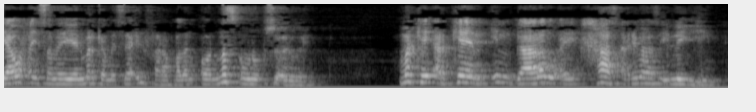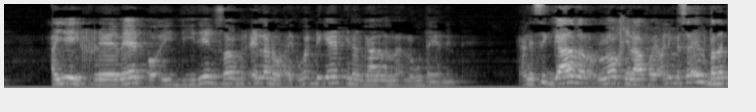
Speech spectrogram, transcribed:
yaa waxay sameeyeen marka masaa-il fara badan oo nas uunan ku soo aroorin. Markay arkeen in gaaladu ay khaas arrimahaas ay leeyihiin ayay reebeen oo ay diideen sabab cilana waxay uga dhigeen inaan gaalada lagu dayanin yacni si gaalada loo khilaafo yani masaa-il badan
